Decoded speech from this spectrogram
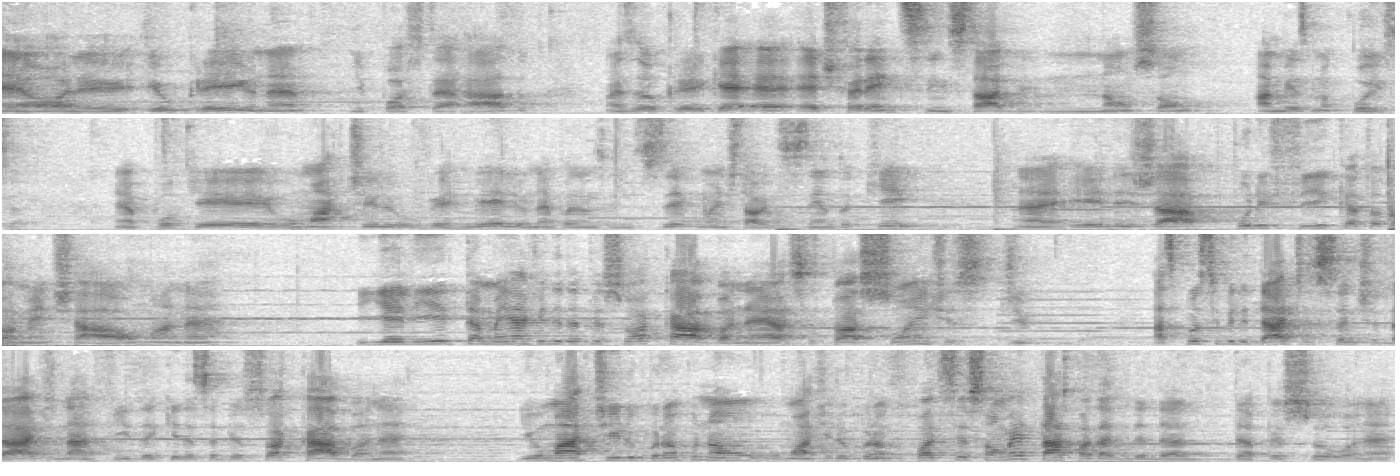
É, olha, eu, eu creio, né? E posso estar errado, mas eu creio que é, é- é diferente sim, sabe? Não são a mesma coisa. Né? Porque o martírio vermelho, né, podemos dizer, como a gente estava dizendo aqui, né, ele já purifica totalmente a alma, né? E ali também a vida da pessoa acaba, né? As situações de- as possibilidades de santidade na vida aqui dessa pessoa acaba, né? E o martírio branco não. O martírio branco pode ser só uma etapa da vida da, da pessoa, né?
